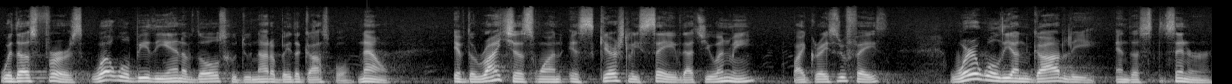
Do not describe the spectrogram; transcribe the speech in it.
with us first, what will be the end of those who do not obey the gospel? Now, if the righteous one is scarcely saved, that's you and me, by grace through faith, where will the ungodly and the sinner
